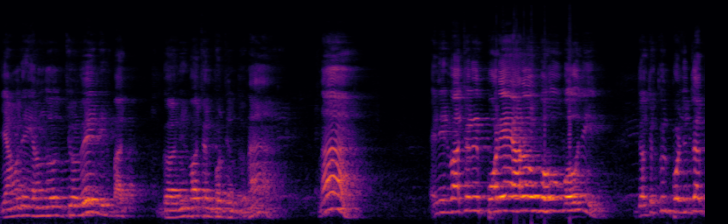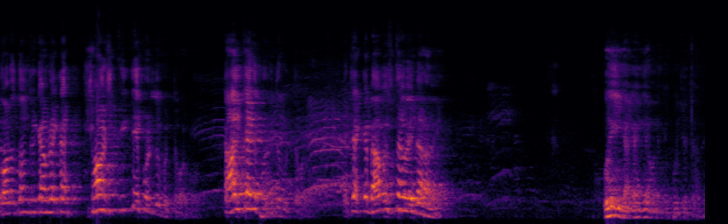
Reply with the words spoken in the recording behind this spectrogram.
যে, আমাদের এই আন্দোলন চলবে নির্বাচন নির্বাচন পর্যন্ত। না। না। এই নির্বাচনের পরে আরও বহু বহুদিন যতক্ষণ পর্যন্ত গণতন্ত্রকে আমরা একটা সংস্কৃতিতে পরিণত করতে পারব কালচারে পরিণত করতে পারব, এটা একটা ব্যবস্থা হয়ে দাঁড়াবে। ওই জায়গায় গিয়ে আমাদেরকে পৌঁছতে হবে।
